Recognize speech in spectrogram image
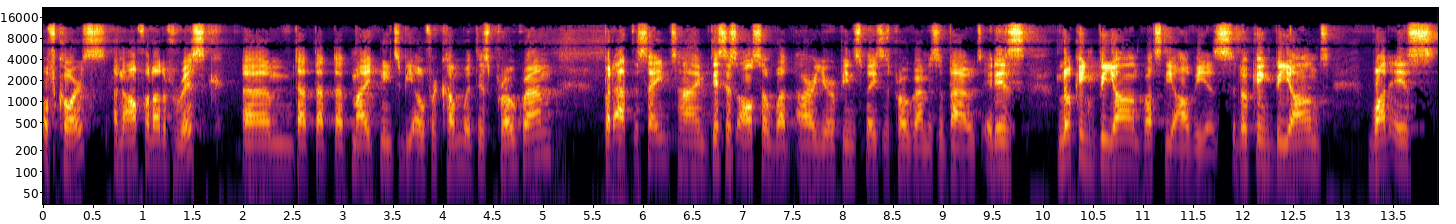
of course, an awful lot of risk um, that, that that might need to be overcome with this program. But at the same time, this is also what our European Spaces program is about. It is looking beyond what's the obvious, looking beyond what is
